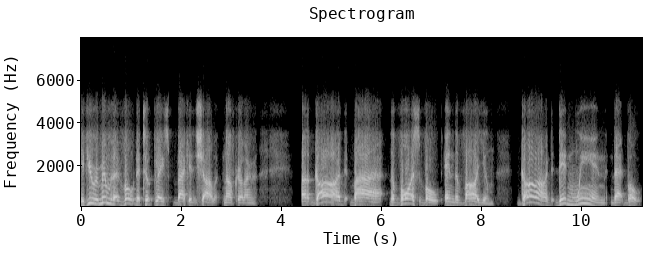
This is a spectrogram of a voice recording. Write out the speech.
if you remember that vote that took place back in Charlotte, North Carolina, uh, God, by the voice vote and the volume, God didn't win that vote.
